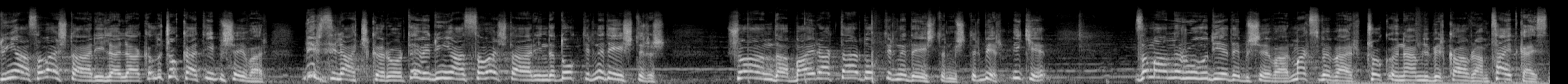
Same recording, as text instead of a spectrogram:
dünya savaş tarihiyle alakalı çok kat'i bir şey var. Bir silah çıkar ortaya ve dünya savaş tarihinde doktrini değiştirir. Şu anda Bayraktar doktrini değiştirmiştir. Bir. iki. Zamanın ruhu diye de bir şey var. Max Weber çok önemli bir kavram. Zeitgeist.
